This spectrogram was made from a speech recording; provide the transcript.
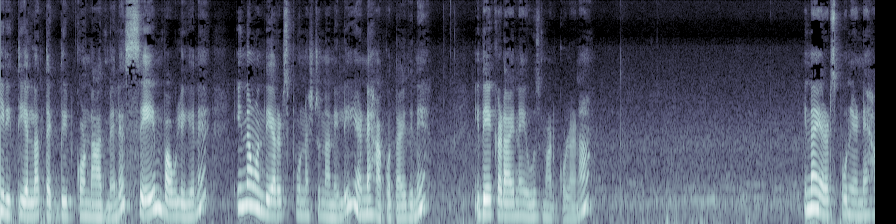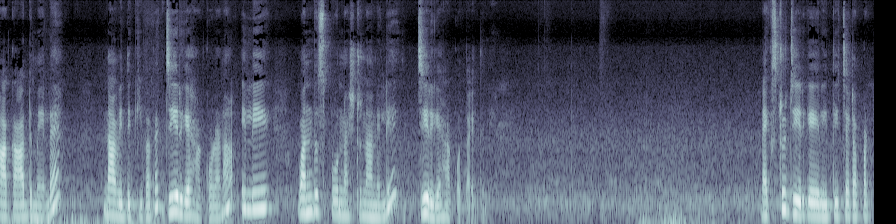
ಈ ರೀತಿ ಎಲ್ಲ ತೆಗೆದು ಇಟ್ಕೊಂಡಾದಮೇಲೆ ಸೇಮ್ ಬೌಲಿಗೆ ಇನ್ನೂ ಒಂದು ಎರಡು ಸ್ಪೂನಷ್ಟು ನಾನಿಲ್ಲಿ ಎಣ್ಣೆ ಹಾಕೋತಾ ಇದ್ದೀನಿ. ಇದೇ ಕಡಾಯಿನ ಯೂಸ್ ಮಾಡ್ಕೊಳ್ಳೋಣ. ಇನ್ನು ಎರಡು ಸ್ಪೂನ್ ಎಣ್ಣೆ ಹಾಕಾದಮೇಲೆ ನಾವು ಇದಕ್ಕೆ ಇವಾಗ ಜೀರಿಗೆ ಹಾಕ್ಕೊಳ್ಳೋಣ ಇಲ್ಲಿ ಒಂದು ಸ್ಪೂನಷ್ಟು ನಾನಿಲ್ಲಿ ಜೀರಿಗೆ ಹಾಕೋತಾ ಇದ್ದೀನಿ. ನೆಕ್ಸ್ಟು ಜೀರಿಗೆ ಈ ರೀತಿ ಚಟಪಟ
